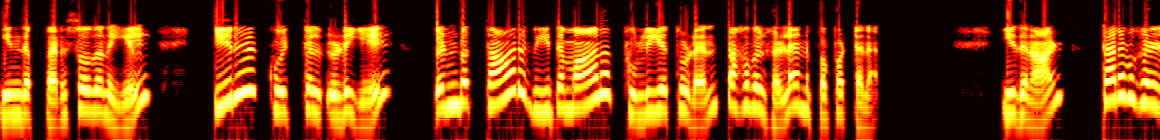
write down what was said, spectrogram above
இந்த பரிசோதனையில் இரு குயிட்கள் இடையே எண்பத்தாறு வீதமான துல்லியத்துடன் தகவல்கள் அனுப்பப்பட்டன. இதனால் தரவுகள்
